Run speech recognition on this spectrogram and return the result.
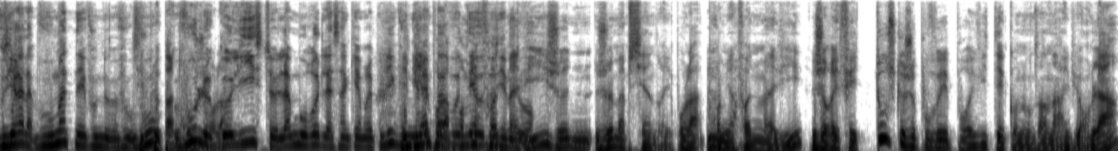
Vous irez là, vous vous maintenez, vous, vous, vous, le gaulliste, l'amoureux de la Ve République, vous eh n'irez pas pour la première fois de ma vie, je, je m'abstiendrai. Pour la hmm. première fois de ma vie, j'aurais fait tout ce que je pouvais pour éviter que nous en arrivions là.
